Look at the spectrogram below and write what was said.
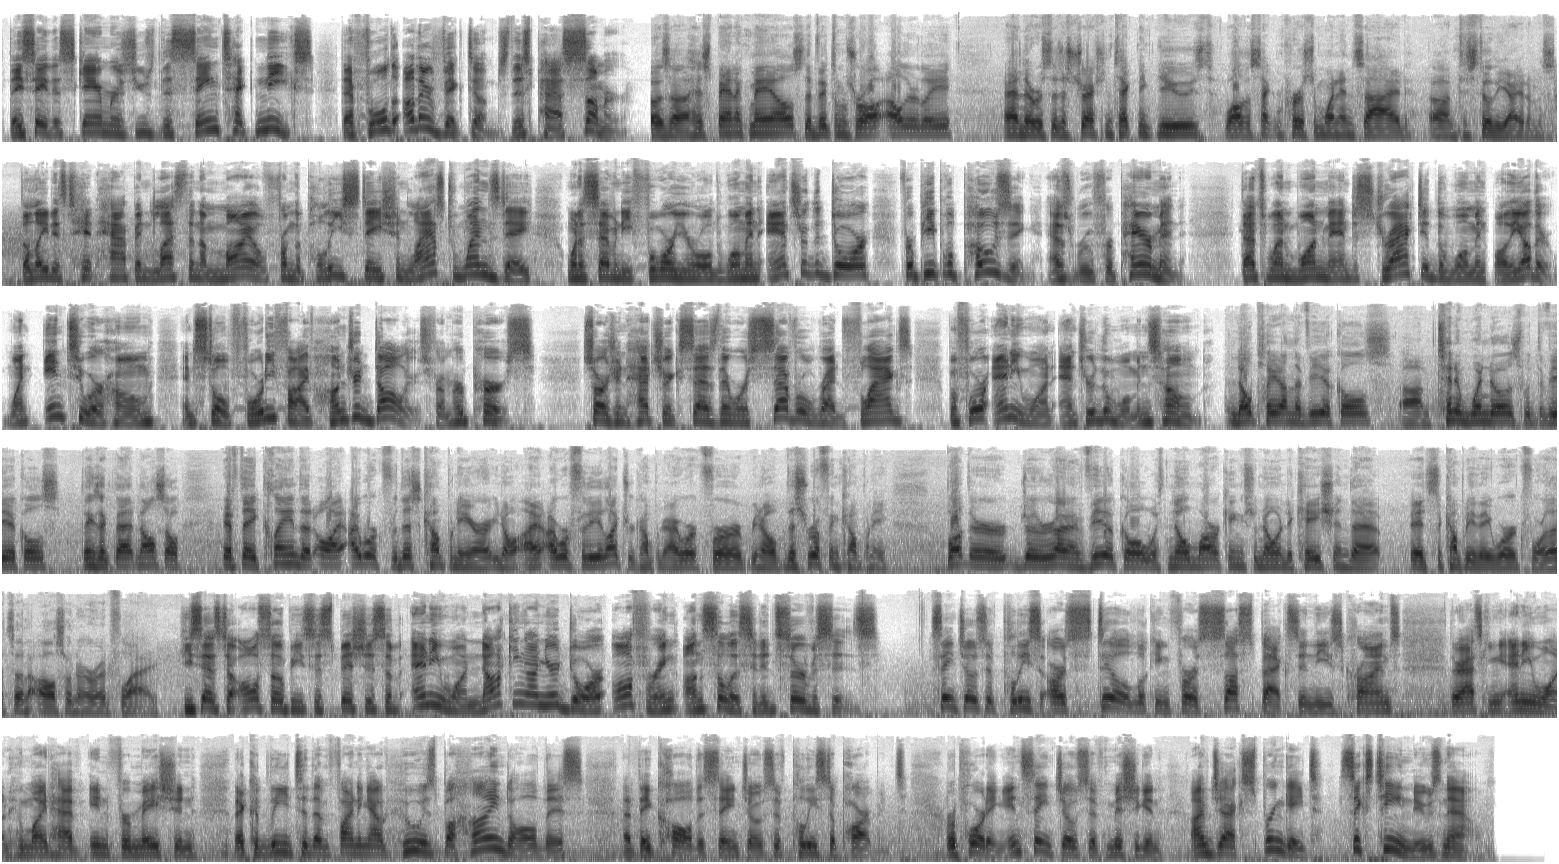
They say the scammers used the same techniques that fooled other victims this past summer. It was uh, Hispanic males. The victims were all elderly. And there was a distraction technique used while the second person went inside um, to steal the items. The latest hit happened less than a mile from the police station last Wednesday when a 74 year old woman answered the door for people posing as roof repairmen. That's when one man distracted the woman while the other went into her home and stole $4,500 from her purse. Sergeant Hetrick says there were several red flags before anyone entered the woman's home. No plate on the vehicles, um, tinted windows with the vehicles, things like that. And also, if they claim that, oh, I, I work for this company or, you know, I, I, work for the electric company, I work for, you know, this roofing company, but they're, they're driving a vehicle with no markings or no indication that it's the company they work for, that's an, also another red flag. He says to also be suspicious of anyone knocking on your door offering unsolicited services. St. Joseph police are still looking for suspects in these crimes. They're asking anyone who might have information that could lead to them finding out who is behind all this that they call the St. Joseph Police Department. Reporting in St. Joseph, Michigan, I'm Jack Springgate, 16 News Now.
